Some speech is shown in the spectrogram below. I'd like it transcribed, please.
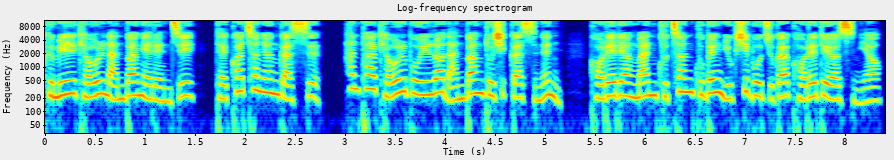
금일 겨울 난방 LNG, dek화천연가스, 한파 겨울 보일러 난방 도시가스는 거래량 19,965주가 거래되었으며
